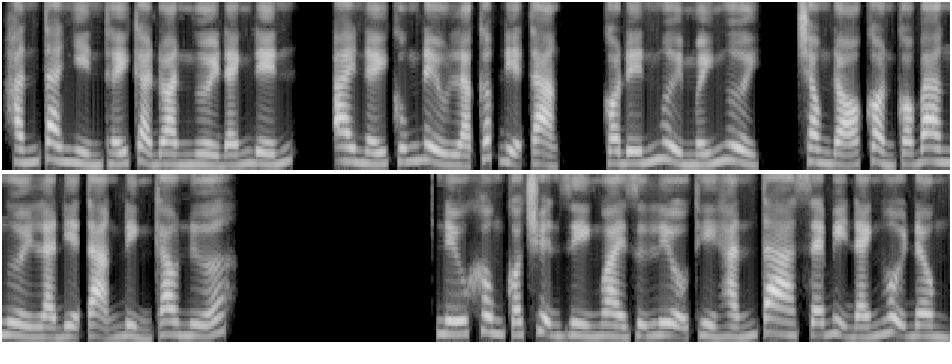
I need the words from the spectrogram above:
hắn ta nhìn thấy cả đoàn người đánh đến, ai nấy cũng đều là cấp địa tạng, có đến mười mấy người, trong đó còn có ba người là địa tạng đỉnh cao nữa. Nếu không có chuyện gì ngoài dự liệu thì hắn ta sẽ bị đánh hội đồng.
